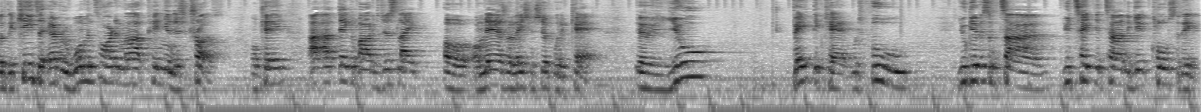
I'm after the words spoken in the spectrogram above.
But the key to every woman's heart, in my opinion, is trust. Okay? I, I think about it just like a, a man's relationship with a cat. If you bait the cat with food, you give it some time, you take your time to get close to the,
